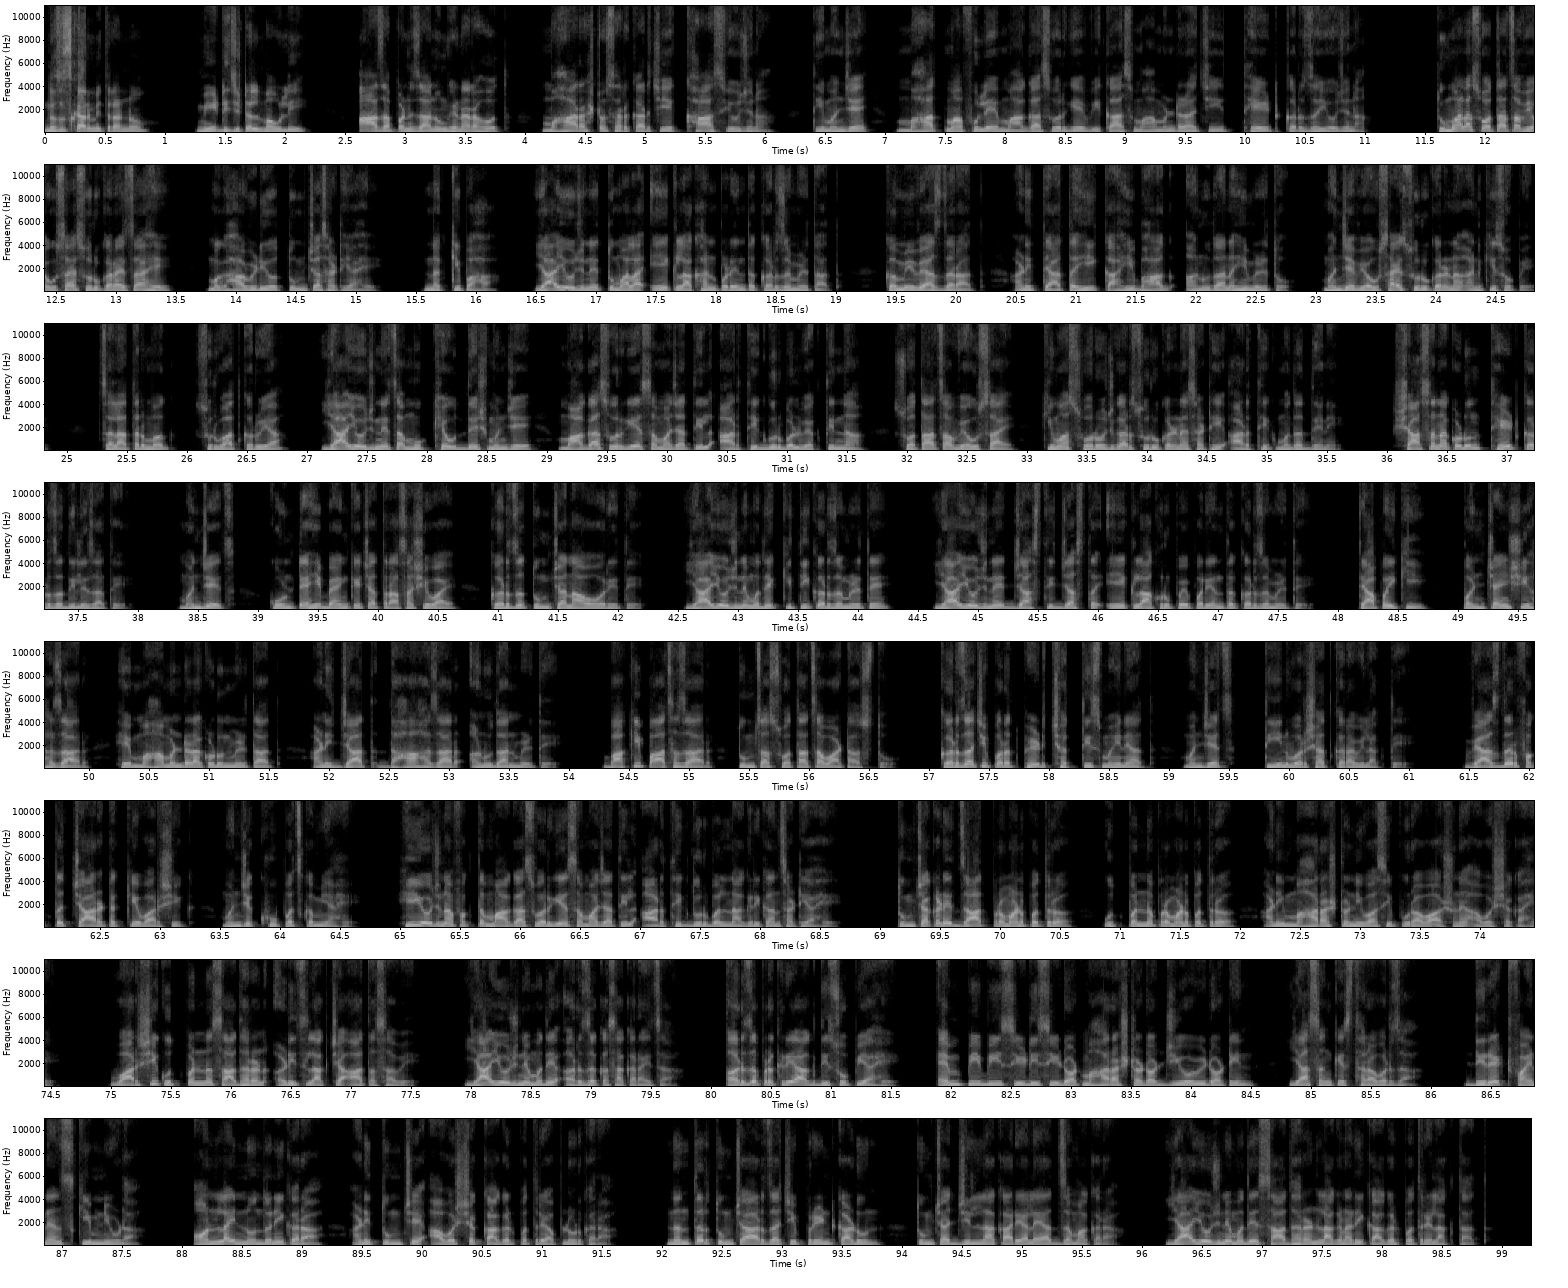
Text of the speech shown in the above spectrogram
नमस्कार मित्रांनो मी डिजिटल माऊली. आज आपण जाणून घेणार आहोत महाराष्ट्र सरकारची एक खास योजना. ती म्हणजे महात्मा फुले मागासवर्गीय विकास महामंडळाची थेट कर्ज योजना. तुम्हाला स्वतःचा व्यवसाय सुरू करायचा आहे मग हा व्हिडिओ तुमच्यासाठी आहे. नक्की पहा. या योजनेत तुम्हाला एक लाखांपर्यंत कर्ज मिळतात. कमी व्याजदरात आणि त्यातही काही भाग अनुदानही मिळतो. म्हणजे व्यवसाय सुरू करणं आणखी सोपे. चला तर मग सुरुवात करूया. या योजनेचा मुख्य उद्देश म्हणजे मागासवर्गीय समाजातील आर्थिक दुर्बल व्यक्तींना स्वतःचा व्यवसाय किंवा स्वरोजगार सुरू करण्यासाठी आर्थिक मदत देणे. शासनाकडून थेट कर्ज दिले जाते. म्हणजेच कोणत्याही बँकेच्या त्रासाशिवाय कर्ज तुमच्या नावावर येते. या योजनेमध्ये किती कर्ज मिळते? या योजनेत जास्तीत जास्त एक लाख रुपयेपर्यंत कर्ज मिळते. त्यापैकी पंच्याऐंशी हजार हे महामंडळाकडून मिळतात आणि ज्यात दहा हजार अनुदान मिळते. बाकी पाच हजार तुमचा स्वतःचा वाटा असतो. कर्जाची परतफेड छत्तीस महिन्यात म्हणजेच तीन वर्षात करावी लागते. व्याजदर फक्त चार टक्के वार्षिक म्हणजे खूपच कमी आहे. ही योजना फक्त मागासवर्गीय समाजातील आर्थिक दुर्बल नागरिकांसाठी आहे. तुमच्याकडे जात प्रमाणपत्र उत्पन्न प्रमाणपत्र आणि महाराष्ट्र निवासी पुरावा असणे आवश्यक आहे. वार्षिक उत्पन्न साधारण अडीच लाखच्या आत असावे. या योजनेमध्ये अर्ज कसा करायचा? अर्ज प्रक्रिया अगदी सोपी आहे. M P B C D C dot Maharashtra dot GOV dot in या संकेतस्थळावर जा. डिरेक्ट फायनान्स स्कीम निवडा. ऑनलाईन नोंदणी करा आणि तुमचे आवश्यक कागदपत्रे अपलोड करा. नंतर तुमच्या अर्जाची प्रिंट काढून तुमच्या जिल्हा कार्यालयात जमा करा. या योजनेमध्ये साधारण लागणारी कागदपत्रे लागतात.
